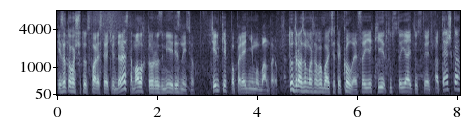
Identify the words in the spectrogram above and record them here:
Із-за того, що тут фари стоять від Дореста, мало хто розуміє різницю. Тільки по передньому бамперу. Тут зразу можна побачити колеса, які тут стоять. Тут стоять АТшка.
